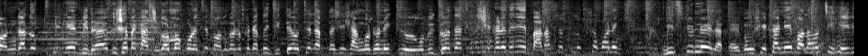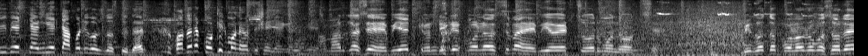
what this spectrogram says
বনগা দক্ষিণের বিধায়ক হিসেবে কাজকর্ম করেছেন বনগা দক্ষিণে আপনি জিতে হচ্ছেন আপনার সেই সাংগঠনিক অভিজ্ঞতা আছে সেখানে দাঁড়িয়ে বারাসাত লোকসভা অনেক বিস্তীর্ণ এলাকা এবং সেখানে বলা হচ্ছে হেভি ওয়েট ক্যান্ডিডেট কাকলি ঘোষ দস্তুদার কতটা কঠিন মনে হচ্ছে সেই জায়গায় আমার কাছে হেভিওয়েট ক্যান্ডিডেট মনে হচ্ছে না হেভিওয়েট চোর মনে হচ্ছে। বিগত পনেরো বছরে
